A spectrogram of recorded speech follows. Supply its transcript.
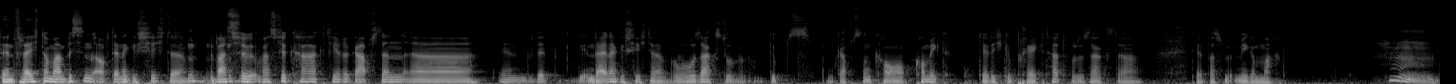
Dann vielleicht noch mal ein bisschen auf deine Geschichte. Was für, was für Charaktere gab es denn äh, in, in deiner Geschichte? Wo sagst du, gab es einen Co Comic, der dich geprägt hat, wo du sagst, da, der hat was mit mir gemacht? Hm.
